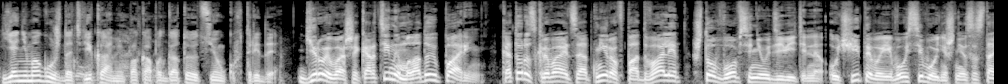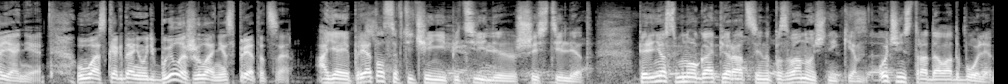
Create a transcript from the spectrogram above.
Я не могу ждать веками, пока подготовят съемку в 3D. Герой вашей картины – молодой парень, который скрывается от мира в подвале, что вовсе не удивительно, учитывая его сегодняшнее состояние. У вас когда-нибудь было желание спрятаться. А я и прятался в течение пяти или шести лет. Перенес много операций на позвоночнике. Очень страдал от боли.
